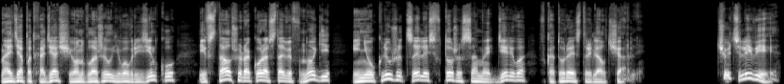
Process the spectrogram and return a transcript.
Найдя подходящий, он вложил его в резинку и встал, широко расставив ноги и неуклюже целясь в то же самое дерево, в которое стрелял Чарли. «Чуть левее»,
